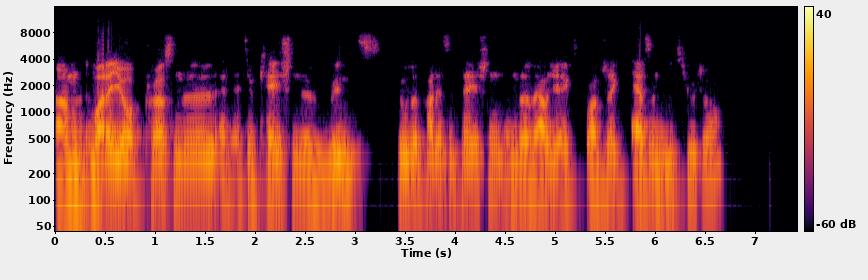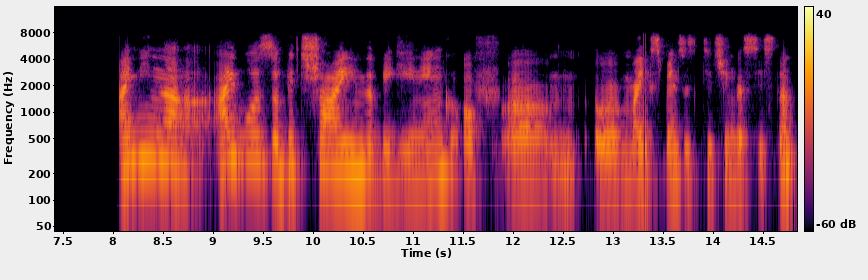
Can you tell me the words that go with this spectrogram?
Um, what are your personal and educational wins through the participation in the Value X project as an e-tutor? I mean, uh, I was a bit shy in the beginning of um, uh, my experience as teaching assistant.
